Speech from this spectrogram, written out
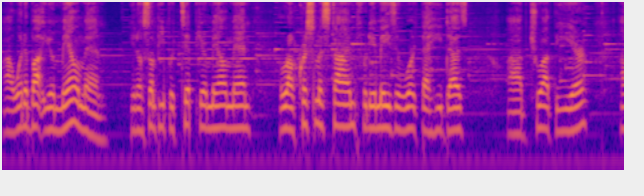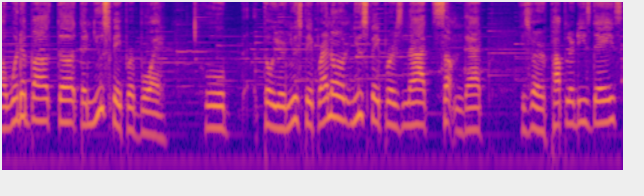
Uh, what about your mailman? You know, some people tip your mailman around Christmas time for the amazing work that he does uh, throughout the year. Uh, what about the, the newspaper boy who throw your newspaper? I know newspaper is not something that is very popular these days,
